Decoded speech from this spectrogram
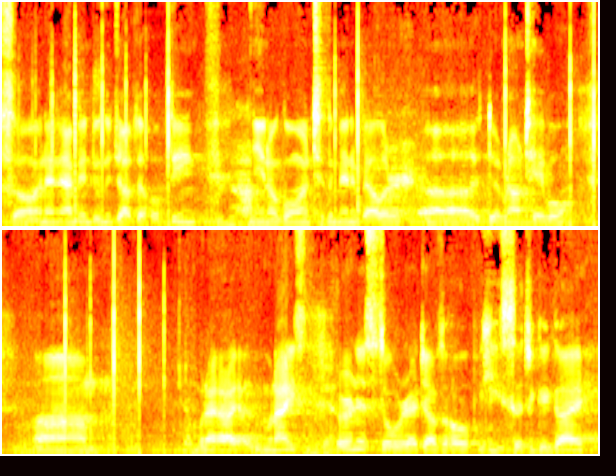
So and then I've been doing the Jobs of Hope Thing, mm-hmm. you know, going to the Men of Valor uh, round table. Um, when I, I when I yeah. Ernest over at Jobs of Hope, he's such a good guy.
